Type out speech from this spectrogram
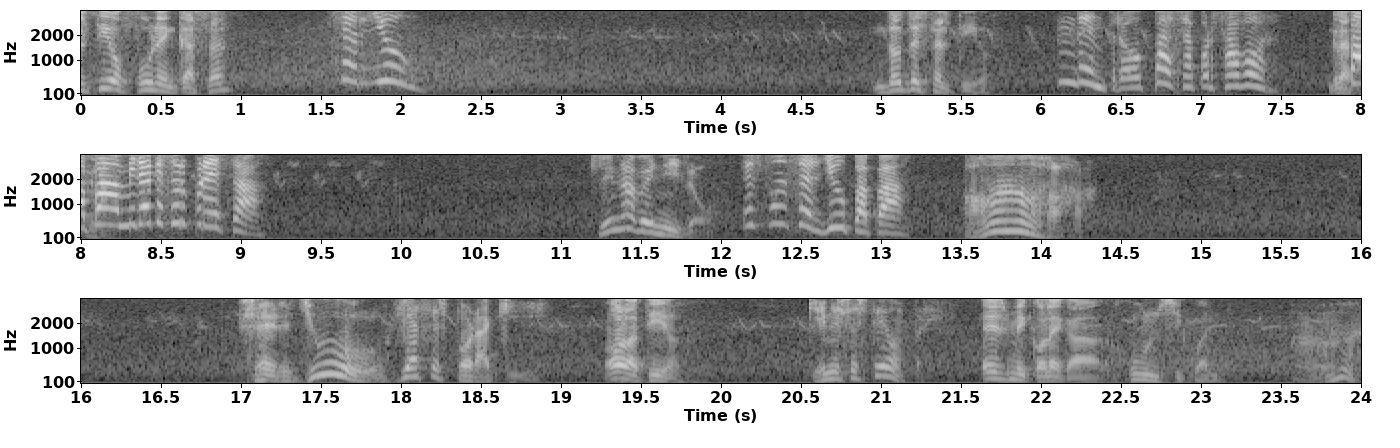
el tío Fun en casa? Sergio, ¿Dónde está el tío? dentro, pasa, por favor. Gracias. Papá, mira qué sorpresa. ¿Quién ha venido? Es Fun Sergio, papá. Ah. Sergio, ¿qué haces por aquí? Hola, tío. ¿Quién es este hombre? Es mi colega, Hun Sikwan. Ah.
